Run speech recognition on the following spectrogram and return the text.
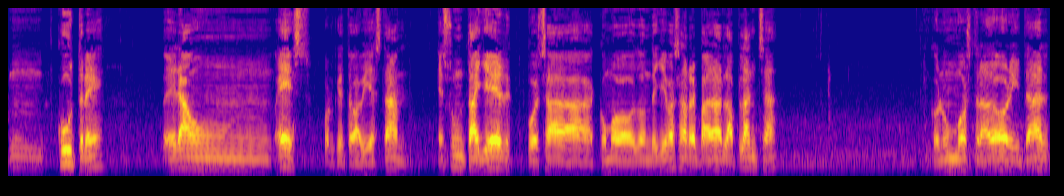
mmm, cutre, era un... es, porque todavía está, es un taller pues a, como donde llevas a reparar la plancha, con un mostrador y tal,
